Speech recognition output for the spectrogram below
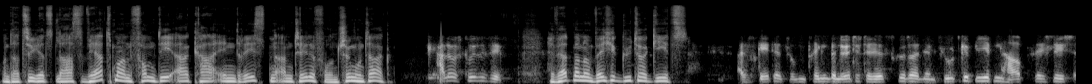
Und dazu jetzt Lars Wertmann vom DRK in Dresden am Telefon. Schönen guten Tag. Hallo, ich grüße Sie. Herr Wertmann, um welche Güter geht's? Also es geht jetzt um dringend benötigte Hilfsgüter in den Flutgebieten. Hauptsächlich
